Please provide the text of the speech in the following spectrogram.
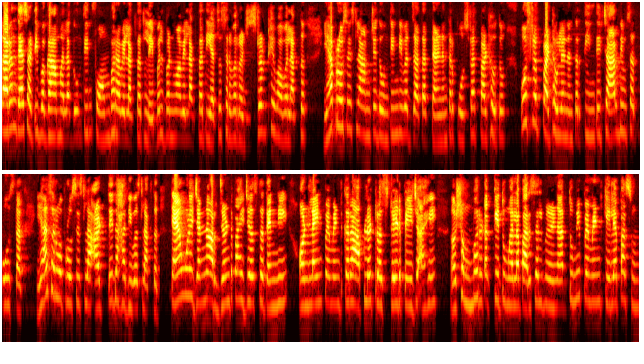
कारण त्यासाठी बघा आम्हाला दोन तीन फॉर्म भरावे लागतात लेबल बनवावे लागतात याचं सर्व रजिस्टर ठेवावं लागतं. ह्या प्रोसेसला आमचे दोन तीन दिवस जातात त्यानंतर पोस्टात पाठवतो. पोस्टात पाठवल्यानंतर तीन ते चार दिवसात पोहोचतात. ह्या सर्व प्रोसेसला आठ ते दहा दिवस लागतात. त्यामुळे ज्यांना अर्जंट पाहिजे असतं त्यांनी ऑनलाईन पेमेंट करा. आपलं ट्रस्टेड पेज आहे. शंभर टक्के तुम्हाला पार्सल मिळणार. तुम्ही पेमेंट केल्यापासून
